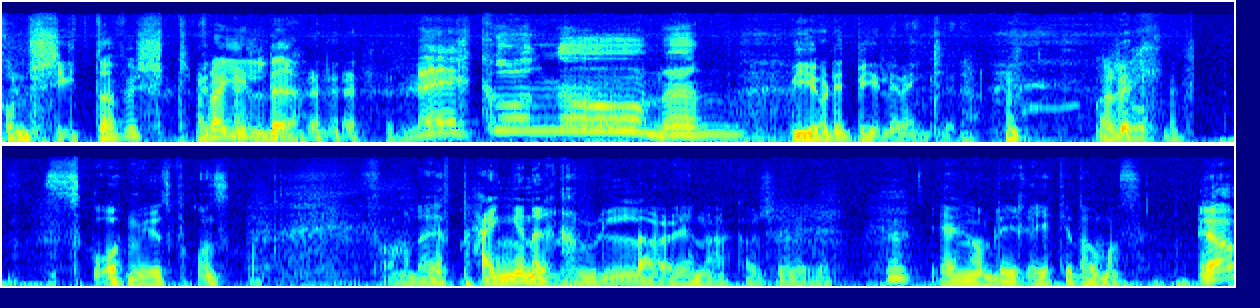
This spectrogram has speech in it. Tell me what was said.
Conchita Wurst fra Gilde. Mekonomen! Vi gjør ditt billiv enklere. Vær så god. Så mye sponsor. Faen, det er, pengene ruller inn her. Kanskje vi en gang blir rike, Thomas. Ja.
